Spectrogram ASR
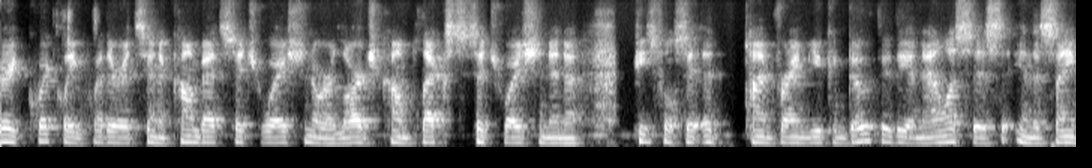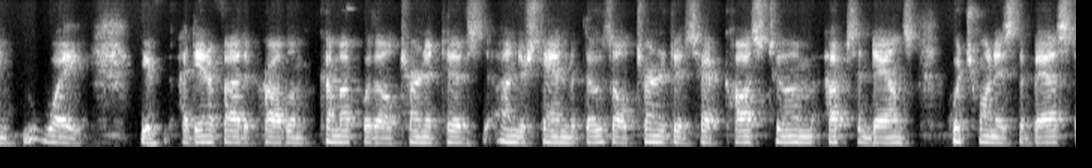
very quickly, whether it's in a combat situation or a large complex situation in a peaceful uh, time frame, you can go through the analysis in the same way. You identify the problem, come up with alternatives, understand that those alternatives have cost to them, ups and downs, which one is the best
